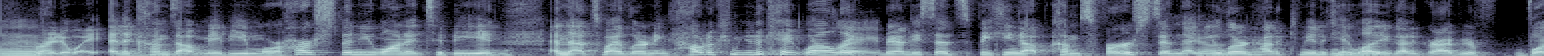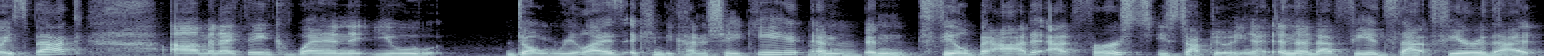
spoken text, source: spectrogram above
Mm. Right away, and it mm-hmm. comes out maybe more harsh than you want it to be, mm-hmm. and that's why learning how to communicate well, Right. like Mandy said, speaking up comes first, and then Yeah. you learn how to communicate well. Mm-hmm. You got to grab your voice back, um, and I think when you don't realize it can be kind of shaky and, mm-hmm. and feel bad at first, you stop doing it. And then that feeds that fear that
